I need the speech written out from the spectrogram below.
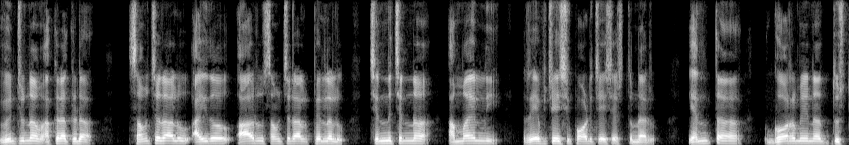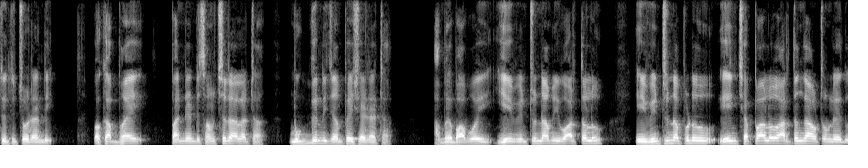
వింటున్నాం అక్కడక్కడ సంవత్సరాలు ఐదో ఆరు సంవత్సరాల పిల్లలు చిన్న చిన్న అమ్మాయిల్ని రేపు చేసి పాడు చేసేస్తున్నారు. ఎంత ఘోరమైన దుస్థితి చూడండి. ఒక అబ్బాయి పన్నెండు సంవత్సరాలట ముగ్గురిని చంపేశాడట. అమ్మాయి బాబోయ్ ఏం వింటున్నాం ఈ వార్తలు? ఈ వింటున్నప్పుడు ఏం చెప్పాలో అర్థం కావటం లేదు.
